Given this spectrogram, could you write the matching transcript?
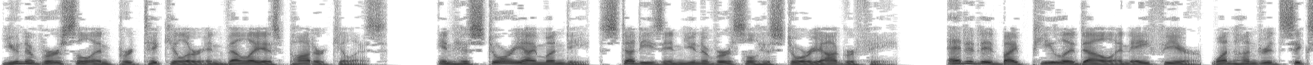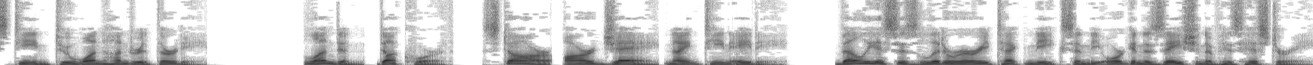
Universal and Particular in Velleius Paterculus. In Historiae Mundi, Studies in Universal Historiography. Edited by P. Liddel and A. Fear, 116–130. London, Duckworth. Starr, R. J. 1980. Velleius's Literary Techniques and the Organization of His History.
